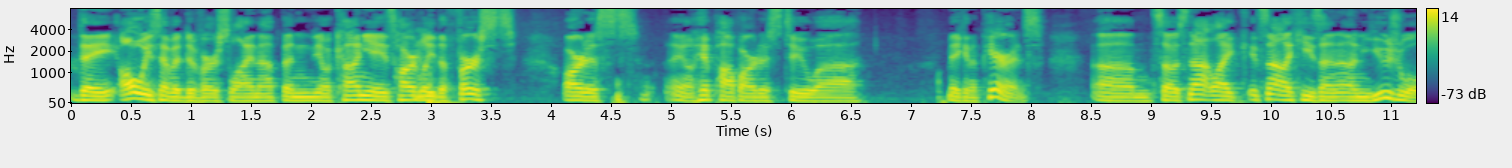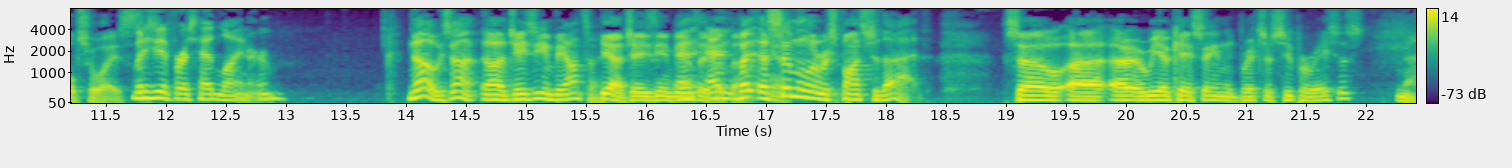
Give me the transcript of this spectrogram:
they always have a diverse lineup, and you know Kanye is hardly the first artist, you know, hip hop artist to uh, make an appearance. Um, so it's not like it's not like he's an unusual choice. But he's the first headliner. no, he's not. Uh, Jay Z and Beyonce. yeah, Jay Z and Beyonce. and, and, but a Yeah. similar response to that. So, uh, are we okay saying that Brits are super racist? No.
